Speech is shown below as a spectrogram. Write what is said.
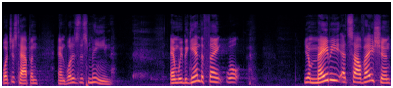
what just happened? And what does this mean? And we begin to think, well, you know, maybe at salvation,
